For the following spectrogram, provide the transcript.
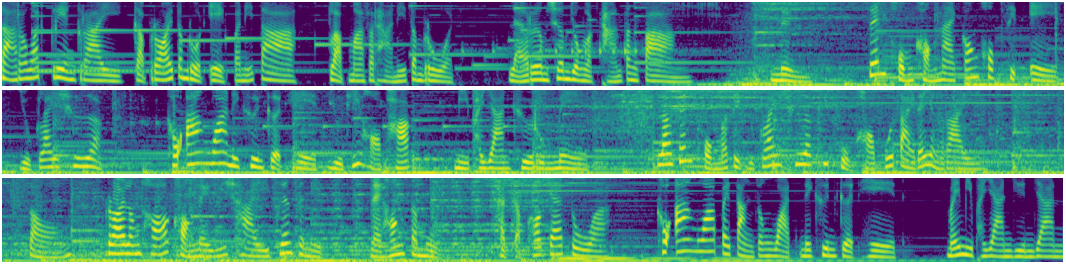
สารวัตรเกรียงไกรกับร้อยตำรวจเอกปณิตา กลับมาสถานีตำรวจ และเริ่มเชื่อมโยงหลักฐานต่างๆ 1. เส้นผมของนายก้องคบสิทธิเอกอยู่ใกล้เชือก เขาอ้างว่าในคืนเกิดเหตุอยู่ที่หอพัก มีพยานคือรุมเมทแล้วเส้นผมมาติดอยู่ใกล้เชือกที่ผูกคอผู้ตายได้อย่างไร 2. รอยรองเท้าของนายวิชัยเพื่อนสนิท ในห้องสมุด ขัดกับข้อแก้ตัว เขาอ้างว่าไปต่างจังหวัดในคืนเกิดเหตุ ไม่มีพยานยืนยัน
